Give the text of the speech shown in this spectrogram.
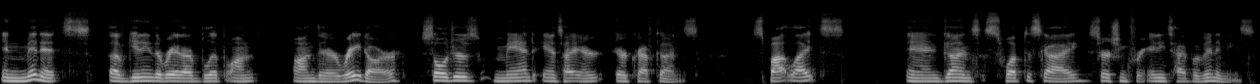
In minutes of getting the radar blip on on their radar, soldiers manned anti-aircraft guns, spotlights, and guns swept the sky, searching for any type of enemies.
